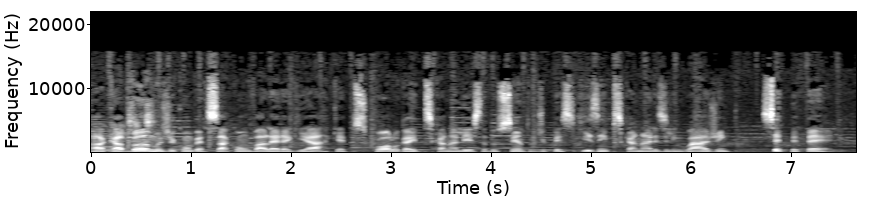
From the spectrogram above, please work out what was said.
Acabamos de conversar com Valéria Guiar, que é psicóloga e psicanalista do Centro de Pesquisa em Psicanálise e Linguagem, CPPL.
